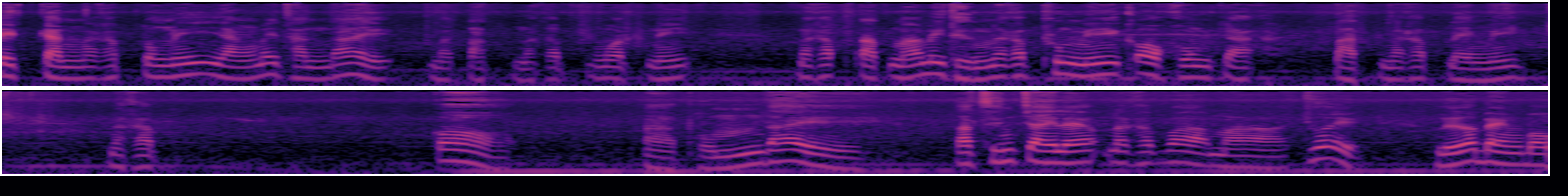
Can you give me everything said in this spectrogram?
ติดกันนะครับ ตรงนี้ยังไม่ทันได้มาตัดนะครับงวดนี้นะครับ ตัดมาไม่ถึงนะครับ พรุ่งนี้ก็คงจะตัดนะครับแปลงนี้นะครับ ก็ผมได้ตัดสินใจแล้วนะครับว่ามาช่วยเหลือแบ่งเบา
